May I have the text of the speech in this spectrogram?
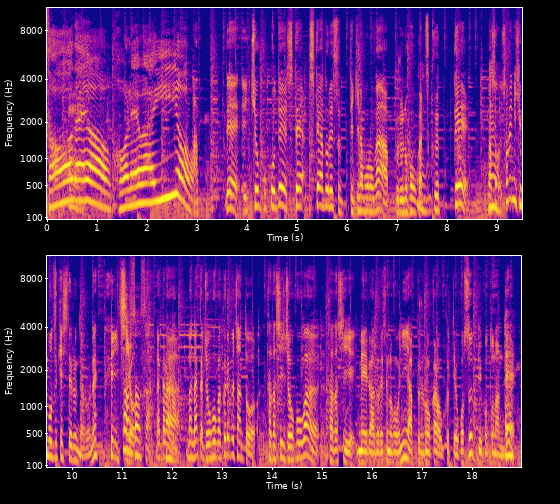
そうだよ、これはいいよ。あで一応ここで捨て捨てアドレス的なものがアップルの方が作って、まあ、そうん。それに紐付けしてるんだろうね。一応。だから、まあ、なんか情報が来ればちゃんと正しい情報は正しいメールアドレスの方にアップルの方から送ってよこすっていうことなんで、え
